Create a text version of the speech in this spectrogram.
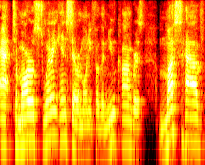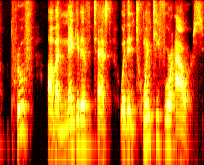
at tomorrow's swearing in ceremony for the new Congress must have proof of a negative test within 24 hours.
